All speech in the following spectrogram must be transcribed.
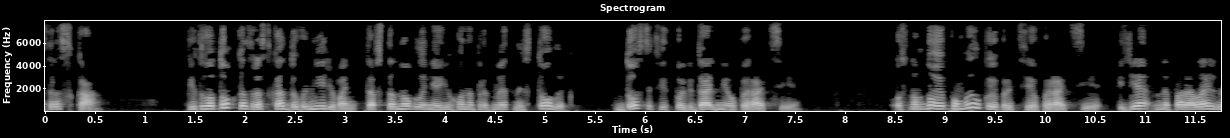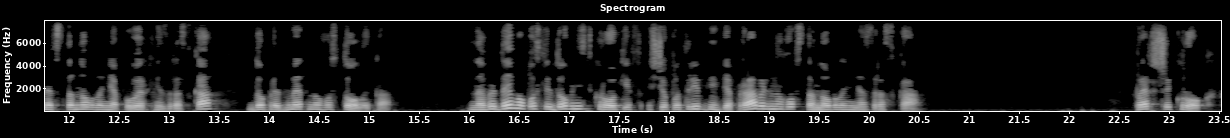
зразка. Підготовка зразка до вимірювань та встановлення його на предметний столик досить відповідальні операції. Основною помилкою при цій операції є непаралельне встановлення поверхні зразка до предметного столика. Наведемо послідовність кроків, що потрібні для правильного встановлення зразка. Перший крок.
